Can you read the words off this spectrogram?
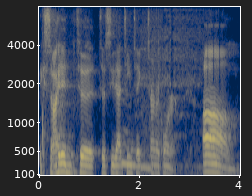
excited to to see that team take turn a corner. Um,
